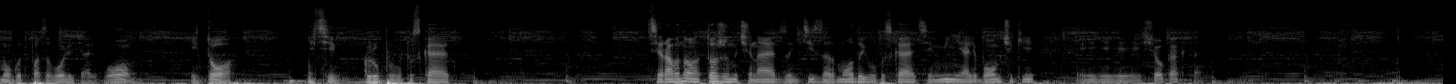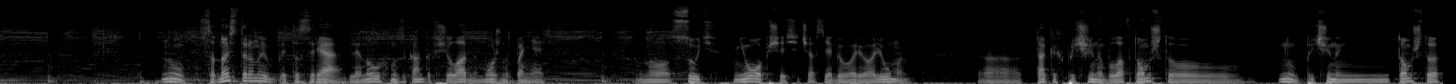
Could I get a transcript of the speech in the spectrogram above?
могут позволить альбом. И то эти группы выпускают все равно тоже начинают зайти за модой, выпускают себе мини-альбомчики и еще как-то. ну, с одной стороны, это зря. Для новых музыкантов еще ладно, можно понять. Но суть не общая сейчас, я говорю о Люман. Uh, так их причина была в том, что... Ну, причина не в том, что...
